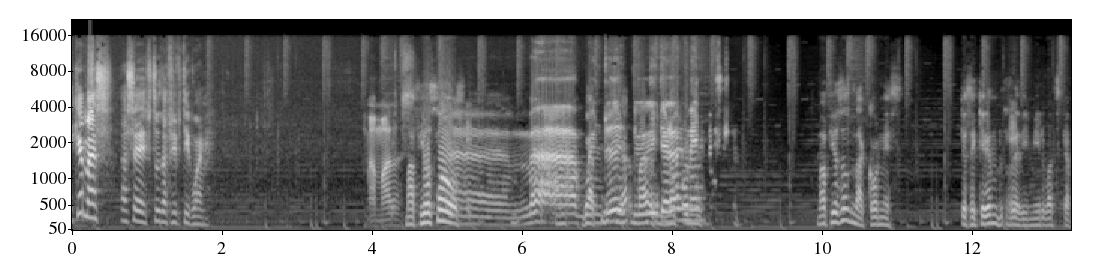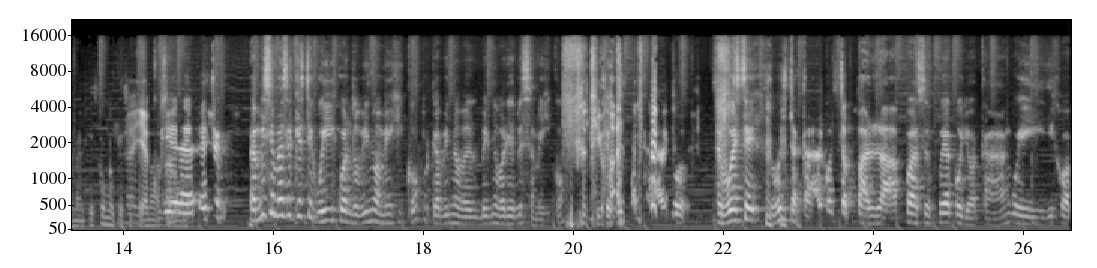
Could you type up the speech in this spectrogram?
¿Y qué más hace Suda 51? Mamadas. mafiosos, Ah, ah, Ma- li- ma- ma- literalmente, mafiosos nacones que se quieren redimir básicamente. Es como que se Ay, toma- yakuza. Y, eh, este- a mí se me hace que este güey cuando vino a México, porque vino, vino varias veces a México, Tío, se fue a Iztacalco, se fue, este, se fue a Iztacalco, a Iztapalapa, se fue a Coyoacán, güey, y dijo,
